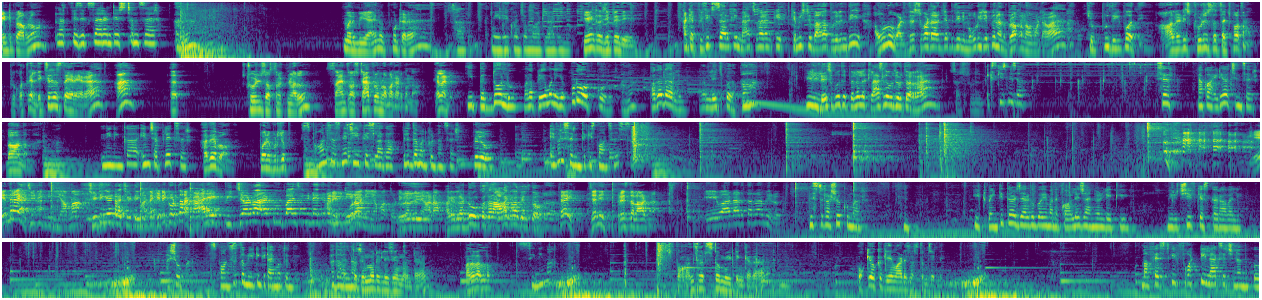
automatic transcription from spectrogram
ఏంటి ప్రాబ్లం? నాకు physics sir అంటే ఇష్టం సార్. మరి మీ ఆయన ఒప్పుకుంటాడా? సార్ మీరే కొంచెం మాట్లాడి. ఏంట్రా చెప్పేది? అంటే ఫిజిక్స్ సార్కి మ్యాథ్స్ మేడంకి కెమిస్ట్రీ బాగా కుదిరింది. అవును వాళ్ళు ఇష్టపడ్డారని చెప్పి దీన్ని మొగుడు చెప్పి నన్ను బ్రోక్ అన్నమాటవా చెప్పు దిగిపోద్ది. ఆల్రెడీ స్టూడెంట్స్తో చచ్చిపోతున్నాం. ఇప్పుడు కొత్తగా లెక్చరర్స్ తయారయ్యారా? స్టూడెంట్స్ వస్తున్నట్టున్నారు. సాయంత్రం స్టాఫ్ రూమ్లో మాట్లాడుకుందాం. ఎలాండి ఈ పెద్దోళ్ళు మన ప్రేమని ఎప్పుడూ ఒప్పుకోరు. పద డార్లింగ్. మనం లేచిపోదాం. వీళ్ళు లేచిపోతే పిల్లలు క్లాస్లో చెబుతారా ఎక్స్క్యూజ్ మీ సార్ సార్ నాకు ఐడియా వచ్చింది సార్ బాగుందమ్మా. నేను ఇంకా ఏం చెప్పలేదు సార్ అదే బాగుంది. పోనీ ఇప్పుడు చెప్పు. స్పాన్సర్స్ నే చీఫ్ గెస్ట్ లాగా పిలుద్దాం అనుకుంటున్నాను సార్ పిలువు ఎవరు సార్ ఇంతకీ స్పాన్సర్స్ ఏంద్రా ఈ చీటింగ్ నీ అమ్మ? చీటింగ్ ఏంట్రా చీటింగ్ అంత గిటి కొడతారా కాకి? అరే పిచ్చోడు వాళ్ళ టూ పాయింట్స్ విన్ అయితే అరే, పోరా నీ అమ్మ తొడి ఆడ. అరే లడ్డు ఇంకోసారి ఆడకరా వెళ్తావు హే జని ప్రెస్ ద లార్డ్ ఏ వాడు ఆడతారా మీరు? మిస్టర్ అశోక్ కుమార్. ఈ ట్వంటీ థర్డ్ జరగబోయే మన కాలేజ్ యాన్యువల్ డేకి మీరు చీఫ్ గెస్ట్గా రావాలి. అశోక్ స్పాన్సర్స్తో మీటింగ్కి టైం అవుతుంది. పద వెళ్దాం. సినిమా రిలీజ్ అయిందంట. పద వెళ్దాం. సినిమా? స్పాన్సర్స్తో మీటింగ్ కదా. ఒకే ఒక్క గేమ్ ఆడేసి వస్తాం చెన్ని మా ఫెస్ట్కి ఫార్టీ ల్యాక్స్ ఇచ్చినందుకు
